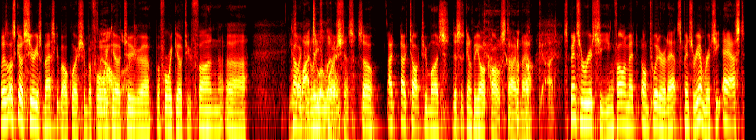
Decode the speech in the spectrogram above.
let's, let's go serious basketball question before oh, we go Lord. to uh, before we go to fun uh, comic relief questions. So I, I talk too much. This is going to be all Carlos time now. oh, God. Spencer Ritchie, you can follow him at, on Twitter at, at Spencer M. Ritchie, asked,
